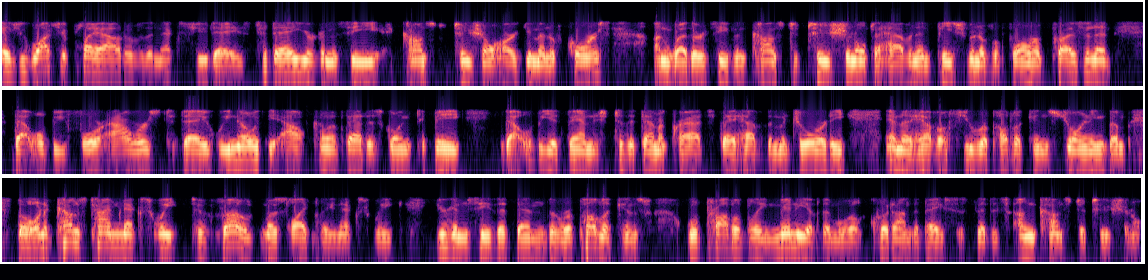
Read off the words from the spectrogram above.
as you watch it play out over the next few days, today you're going to see a constitutional argument, of course, on whether it's even constitutional to have an impeachment of a former president. That will be four hours today. We know what the outcome of that is going to be. That will be advantage to the Democrats. They have the majority, and they have a few Republicans joining them. But when it comes time next week to vote, most likely next week, you're going to see that then the Republicans will probably, many of them will quit on the basis that it's unconstitutional.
